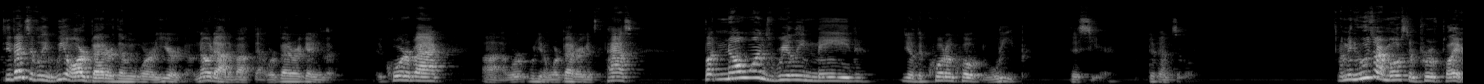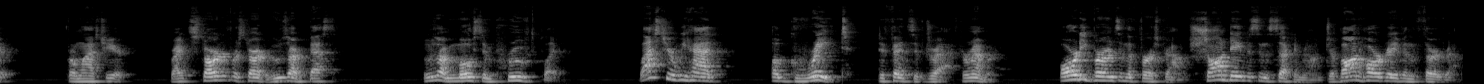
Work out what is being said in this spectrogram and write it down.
Defensively, we are better than we were a year ago. No doubt about that. We're better at getting the, the quarterback. Uh, we're you know we're better against the pass, but no one's really made you know the quote unquote leap this year defensively. I mean, who's our most improved player from last year? Right? Starter for starter. Who's our best? Who's our most improved player? Last year we had a great defensive draft. Remember, Artie Burns in the first round, Sean Davis in the second round, Javon Hargrave in the third round.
